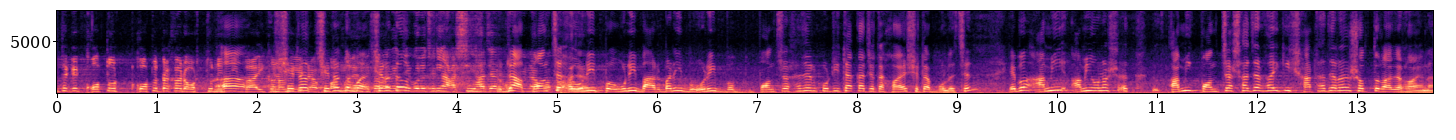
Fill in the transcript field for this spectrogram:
থেকে কত কত টাকার অর্থনীতি বা ইকোনমি সেটা সেটা তো সেটা তো বলেছিলেন আশি হাজার না পঞ্চাশ উনি উনি বারবারই উনি পঞ্চাশ হাজার কোটি টাকা যেটা হয় সেটা বলেছেন এবং আমি আমি ওনার আমি পঞ্চাশ হাজার হয় কি ষাট হাজার হয় সত্তর হাজার হয় না।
